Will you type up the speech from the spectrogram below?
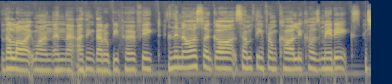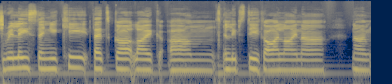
the light one, and that I think that'll be perfect. And then I also got something from Kylie Cosmetics. She released a new kit that's got like um, a lipstick, eyeliner, no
